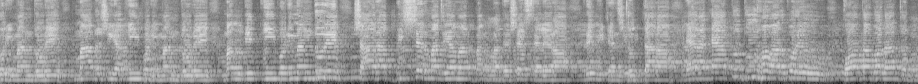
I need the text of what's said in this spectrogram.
পরিমাণ দূরে, মালয়েশিয়া কি পরিমাণ দূরে, মালদ্বীপ কি পরিমাণ দূরে, সারা বিশ্বের মাঝে আমার বাংলাদেশের ছেলেরা রেমিটেন্স যোদ্ধারা, এরা এত দূর হওয়ার পরেও কথা বলার জন্য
